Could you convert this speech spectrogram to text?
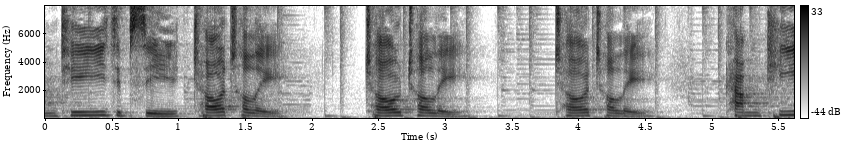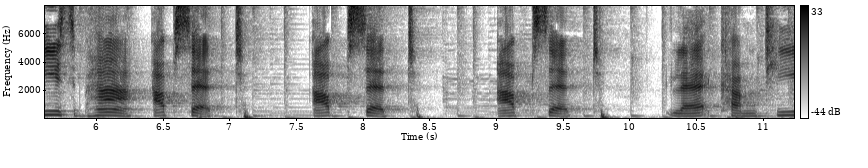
ำที่ 24 totally totally totally คำที่ 25 upset upset upset และคำที่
